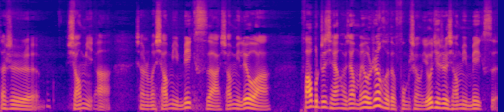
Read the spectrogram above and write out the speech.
但是小米啊，像什么小米 Mix 啊、小米六啊，发布之前好像没有任何的风声，尤其是小米 Mix，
